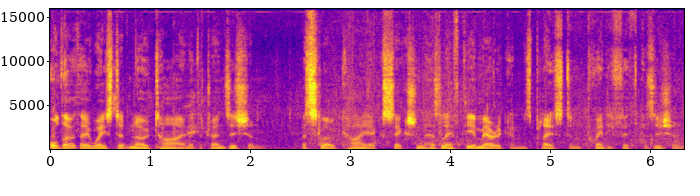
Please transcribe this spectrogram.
Although they wasted no time at the transition, a slow kayak section has left the Americans placed in 25th position.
